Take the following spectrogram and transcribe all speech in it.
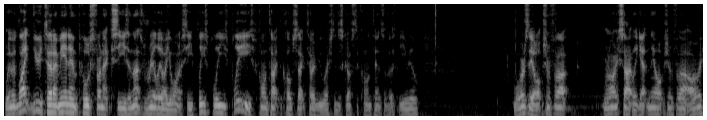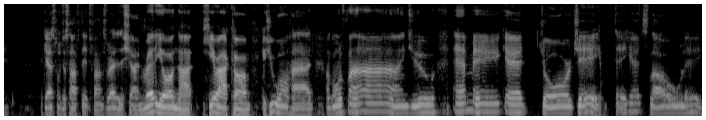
We would like you to remain in post for next season. That's really all you want to see. Please, please, please contact the club secretary if you wish to discuss the contents of this email. where's the option for that? We're not exactly getting the option for that, are we? I guess we'll just have to advance. Ready to shine. Ready or not, Here I come. Because you all had. I'm going to find you and make it Georgie. Take it slowly.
